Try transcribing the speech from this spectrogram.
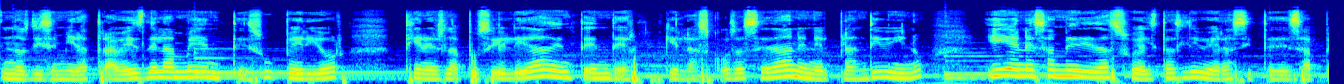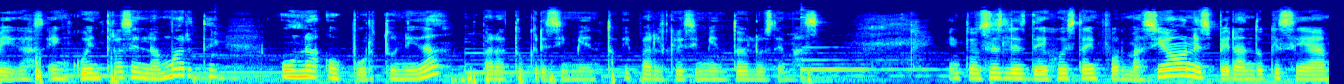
nos dice, mira, a través de la mente superior tienes la posibilidad de entender que las cosas se dan en el plan divino y en esa medida sueltas, liberas y te desapegas. Encuentras en la muerte una oportunidad para tu crecimiento y para el crecimiento de los demás. Entonces les dejo esta información esperando que sea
